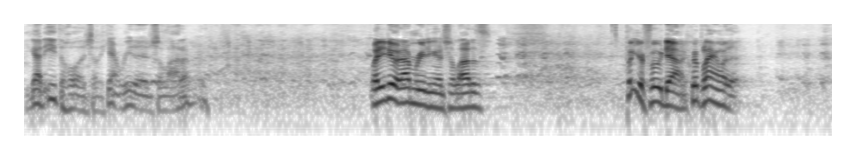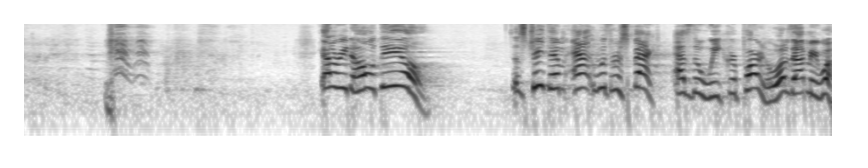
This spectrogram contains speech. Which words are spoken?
You got to eat the whole enchilada. You can't read an enchilada. What are you doing? I'm reading enchiladas. Put your food down. Quit playing with it. Got to read the whole deal. Just treat them at, with respect as the weaker party. What does that mean? Well,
